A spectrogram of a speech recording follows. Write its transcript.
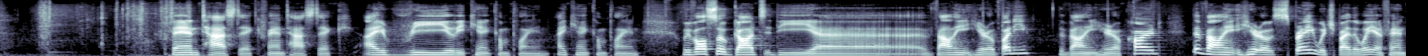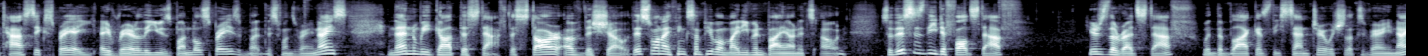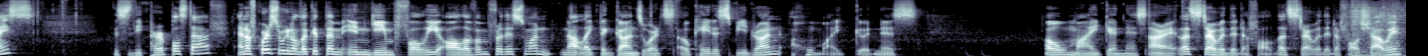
Fantastic, fantastic. I really can't complain. I can't complain. We've also got the uh, Valiant Hero Buddy, the Valiant Hero card, the Valiant Hero spray, which by the way, a fantastic spray. I, I, rarely use bundle sprays, but this one's very nice. And then we got the staff, the star of the show. This one I think some people might even buy on its own. So this is the default staff. Here's the red staff with the black as the center, which looks very nice. This is the purple staff. And of course, we're going to look at them in-game fully, all of them for this one. Not like the guns where it's okay to speedrun. Oh my goodness. Oh my goodness. All right, let's start with the default. Let's start with the default, shall we?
